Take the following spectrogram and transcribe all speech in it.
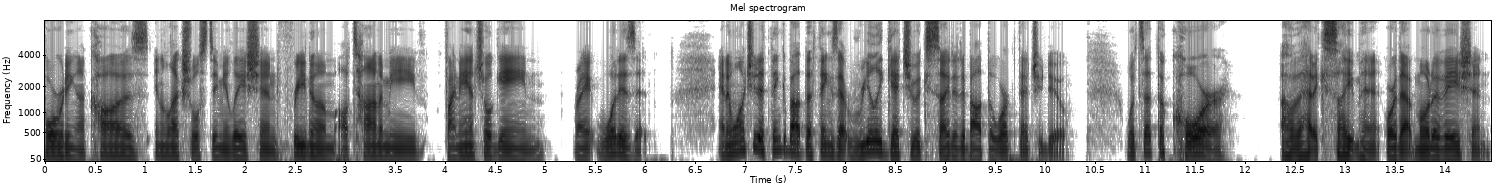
forwarding a cause, intellectual stimulation, freedom, autonomy, financial gain, right? What is it? And I want you to think about the things that really get you excited about the work that you do. What's at the core of that excitement or that motivation?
